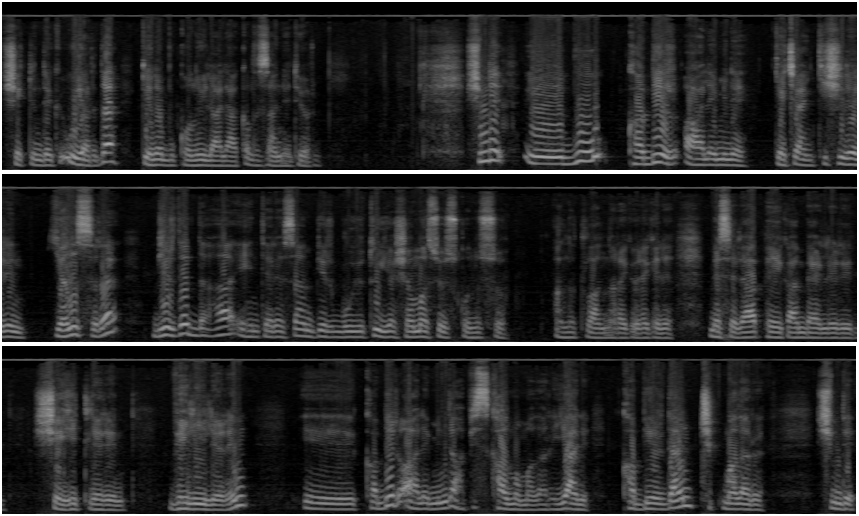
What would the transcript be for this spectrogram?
şeklindeki uyarı da gene bu konuyla alakalı zannediyorum. Şimdi e, bu kabir alemine geçen kişilerin yanı sıra bir de daha enteresan bir boyutu yaşama söz konusu anlatılanlara göre gene. Mesela peygamberlerin, şehitlerin, velilerin e, kabir aleminde hapis kalmamaları yani kabirden çıkmaları. Şimdi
